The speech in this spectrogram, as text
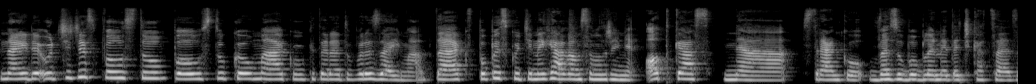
najde určitě spoustu, spoustu koumáků, které to bude zajímat, tak v popisku ti nechávám samozřejmě odkaz na stránku vezububliny.cz.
